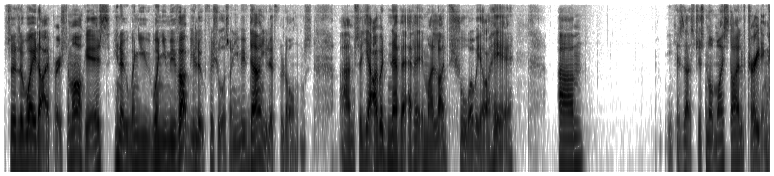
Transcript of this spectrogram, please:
So the way that i approach the market is you know when you when you move up you look for shorts. When you move down you look for longs. Um so yeah i would never ever in my life short where we are here. Um because that's just not my style of trading.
